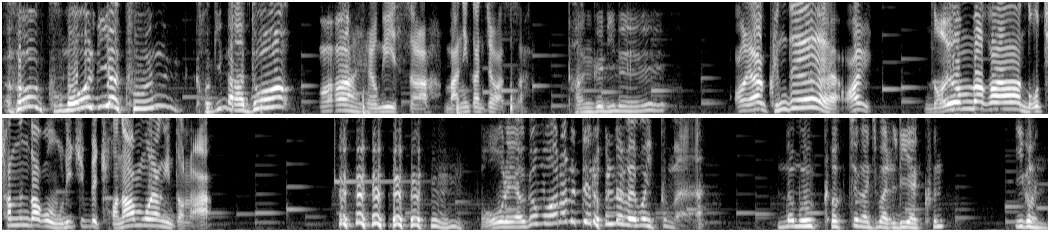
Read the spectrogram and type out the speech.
어 고마워 리아쿤. 거기 놔둬. 아, 여기 있어. 많이 가져왔어. 당근이네. 어, 야, 근데 아이 너희 엄마가 너 찾는다고 우리 집에 전화한 모양이더라. 오레아가 원하는 대로 흘러가고 있구만. 너무 걱정하지 마 리아쿤. 이건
